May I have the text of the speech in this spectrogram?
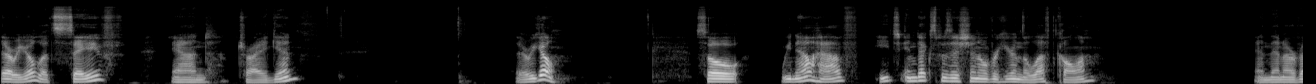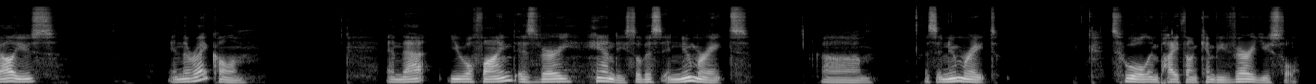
There we go. Let's save and try again. There we go. So we now have each index position over here in the left column, and then our values in the right column. And that you will find is very handy. So this enumerate, um, this enumerate tool in Python can be very useful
